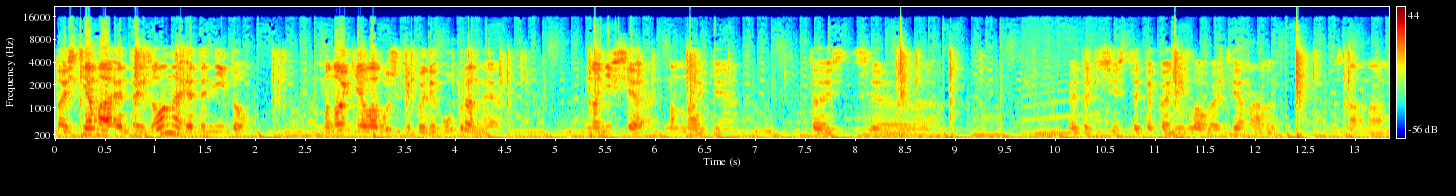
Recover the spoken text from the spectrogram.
То есть тема этой зоны это нидл. Многие ловушки были убраны, но не все, но многие. То есть э, это чисто такая нидловая тема в основном.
